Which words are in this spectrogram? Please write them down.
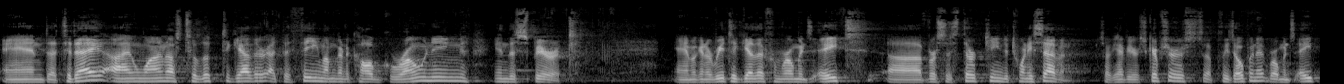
And uh, today I want us to look together at the theme I'm going to call groaning in the Spirit. And we're going to read together from Romans 8, uh, verses 13 to 27. So if you have your scriptures, uh, please open it. Romans 8,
